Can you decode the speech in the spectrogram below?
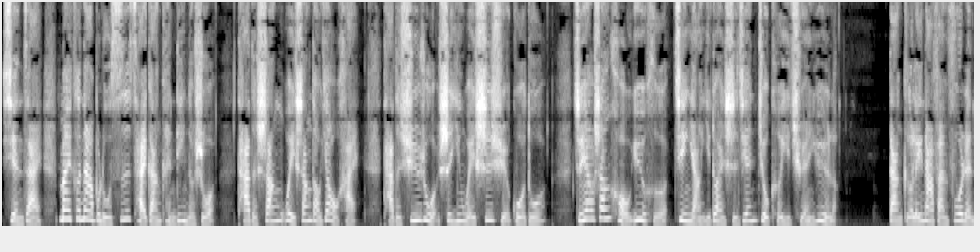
现在，麦克纳布鲁斯才敢肯定地说，他的伤未伤到要害，他的虚弱是因为失血过多。只要伤口愈合，静养一段时间就可以痊愈了。但格雷纳凡夫人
